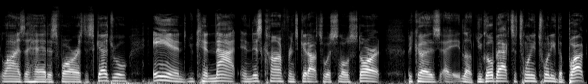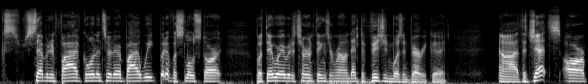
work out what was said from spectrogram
lies ahead as far as the schedule. And you cannot in this conference get out to a slow start because look, you go back to 2020, the Bucs seven and five going into their bye week, bit of a slow start, but they were able to turn things around. That division wasn't very good. Uh, the Jets are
